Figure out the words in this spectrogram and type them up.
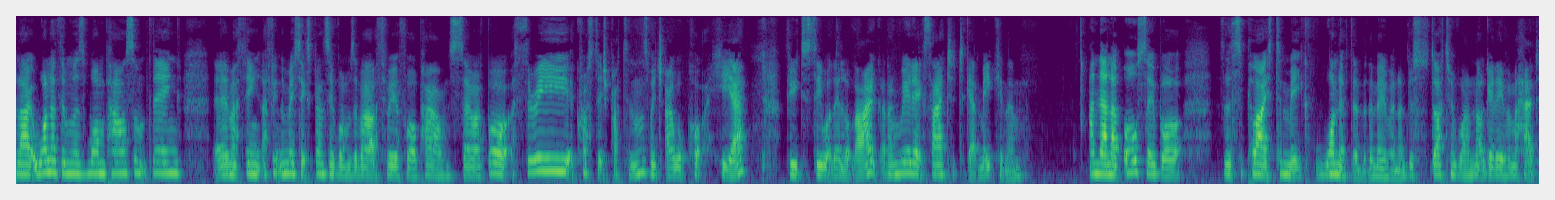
Like one of them was one pound something. Um, I think I think the most expensive one was about three or four pounds. So I've bought three cross stitch patterns, which I will put here for you to see what they look like. And I'm really excited to get making them. And then I've also bought the supplies to make one of them at the moment. I'm just starting one, I'm not getting over my head.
